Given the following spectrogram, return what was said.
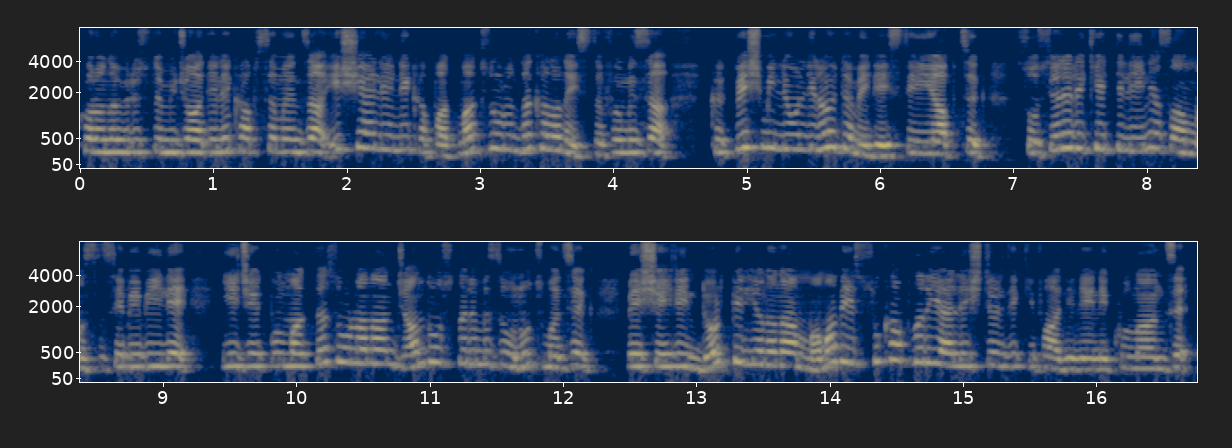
Koronavirüsle mücadele kapsamında iş yerlerini kapatmak zorunda kalan esnafımıza 45 milyon lira ödeme desteği yaptık. Sosyal hareketliliğin azalması sebebiyle yiyecek bulmakta zorlanan dostlarımızı unutmadık ve şehrin dört bir yanına mama ve su kapları yerleştirdik ifadelerini kullandı.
